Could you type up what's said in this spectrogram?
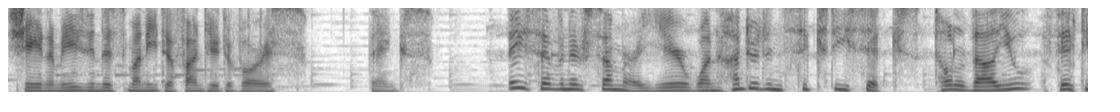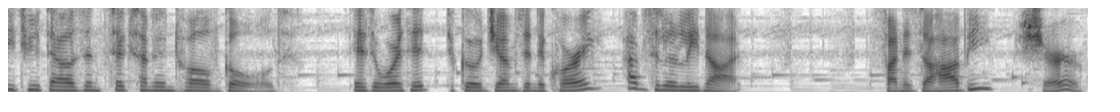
Shane, I'm using this money to fund your divorce. Thanks. Day 7 of summer, year 166. Total value 52,612 gold. Is it worth it to grow gems in the quarry? Absolutely not. Fun as a hobby? Sure.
